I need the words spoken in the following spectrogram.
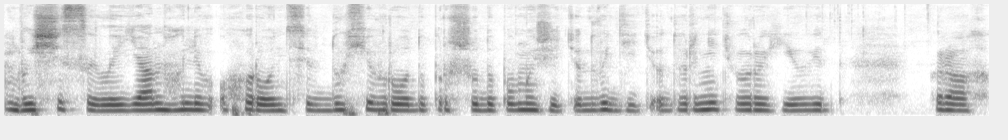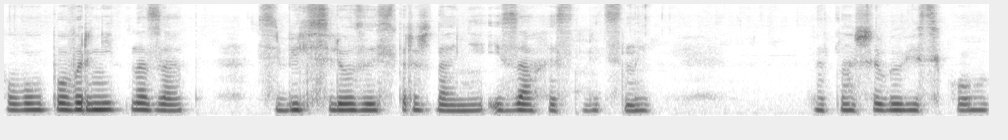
Вищі сили, янголів, охоронців, духів роду, прошу, допоможіть, одведіть, одверніть ворогів від Крахового, поверніть назад. Всі біль, сльози і страждання, і захист міцний над нашими військовими.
